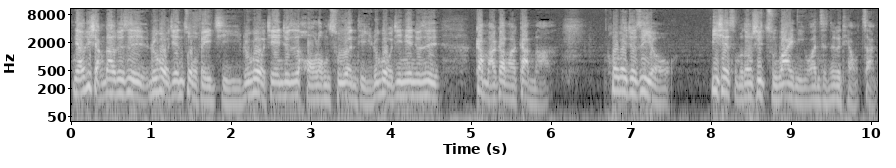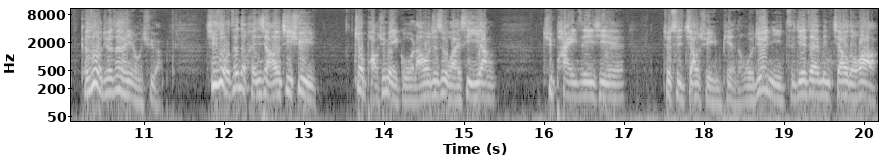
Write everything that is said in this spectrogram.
你要去想到，就是如果我今天坐飞机，如果我今天就是喉咙出问题，如果我今天就是干嘛干嘛干嘛，会不会就是有一些什么东西阻碍你完成这个挑战？可是我觉得这个很有趣啊。其实我真的很想要继续就跑去美国，然后就是我还是一样去拍这一些就是教学影片的。我觉得你直接在那边教的话，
